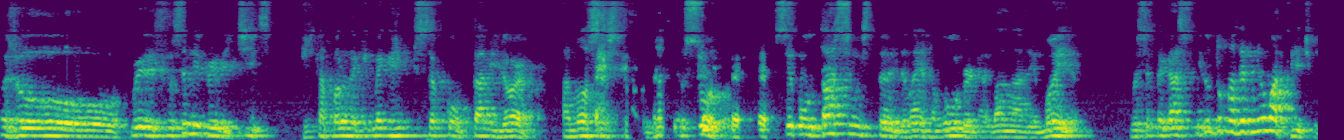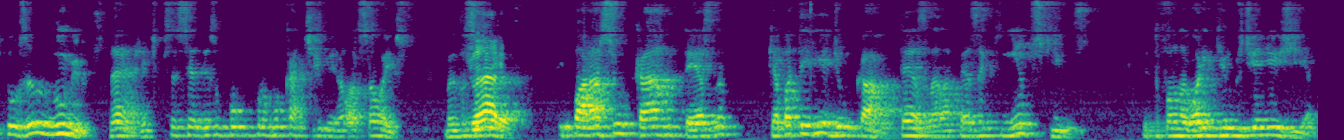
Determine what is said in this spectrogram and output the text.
Mas, o Coelho, se você me permitisse, a gente está falando aqui como é que a gente precisa contar melhor a nossa história. Se você montasse um stand lá em Hannover, lá na Alemanha, você pegasse. Eu não estou fazendo nenhuma crítica, estou usando números, né? A gente precisa ser, às vezes, um pouco provocativo em relação a isso. Mas você claro e parasse um carro Tesla, que a bateria de um carro Tesla ela pesa 500 quilos. Eu estou falando agora em termos de energia.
